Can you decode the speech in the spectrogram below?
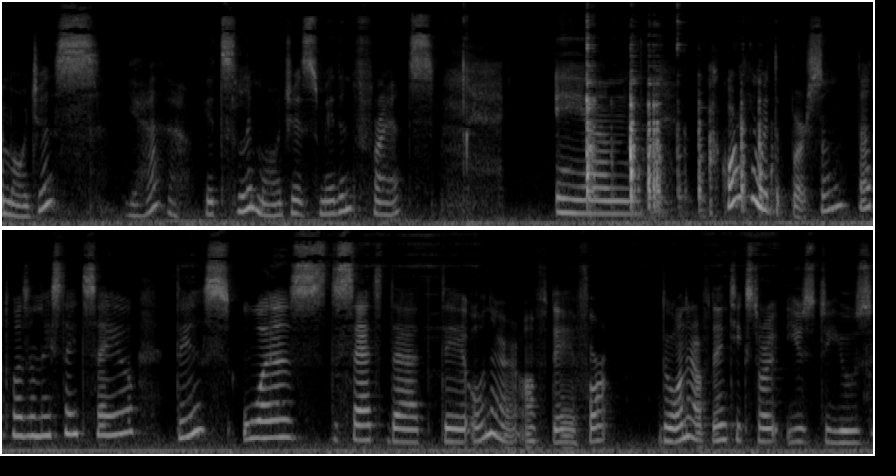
Limoges. Yeah it's Limoges made in France. And according with the person that was the estate sale this was the set that the owner of the for the owner of the antique store used to use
